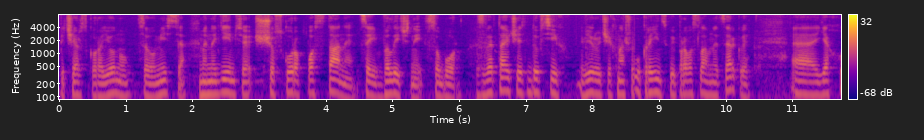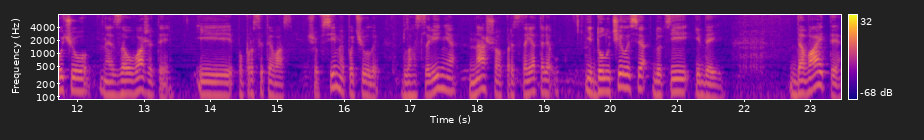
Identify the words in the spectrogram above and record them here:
Печерського району цього місця. Ми надіємося, що скоро постане цей величний собор. Звертаючись до всіх віруючих нашої української православної церкви, е, я хочу е, зауважити і попросити вас, щоб всі ми почули благословіння нашого предстоятеля і долучилися до цієї ідеї. Давайте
